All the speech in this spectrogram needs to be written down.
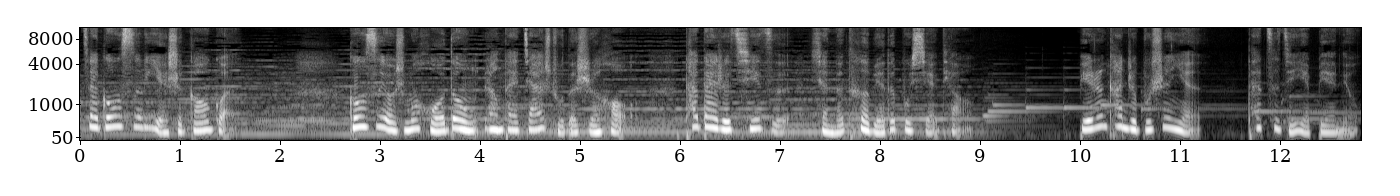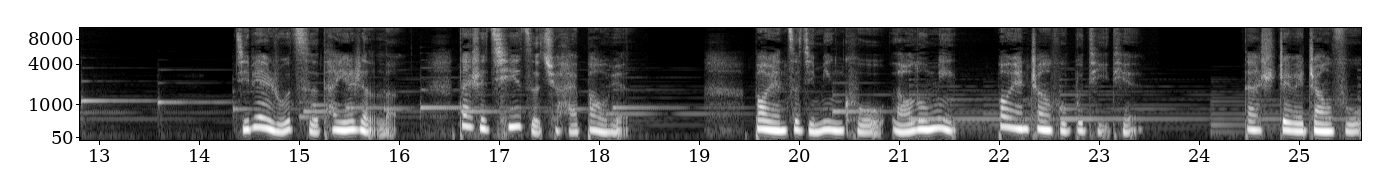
在公司里也是高管。公司有什么活动让带家属的时候，他带着妻子显得特别的不协调，别人看着不顺眼，他自己也别扭。即便如此，他也忍了，但是妻子却还抱怨，抱怨自己命苦劳碌命，抱怨丈夫不体贴。但是这位丈夫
